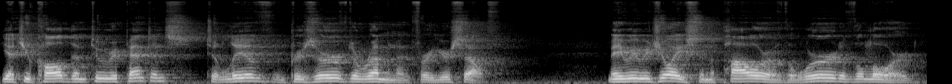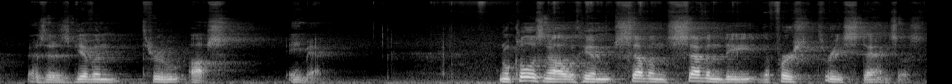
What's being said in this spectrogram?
Yet you called them to repentance, to live and preserve the remnant for yourself. May we rejoice in the power of the word of the Lord as it is given through us. Amen. And we'll close now with hymn 770, the first three stanzas.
